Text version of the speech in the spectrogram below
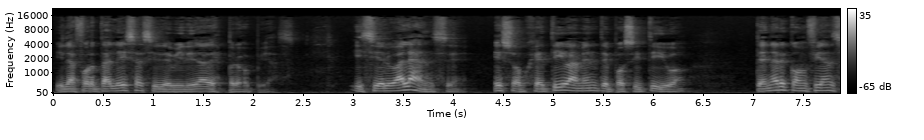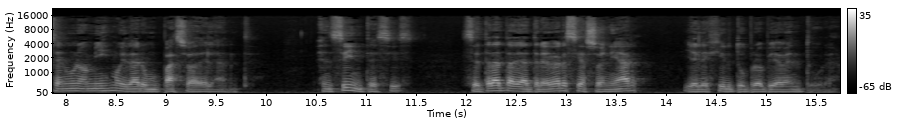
y las fortalezas y debilidades propias. Y si el balance es objetivamente positivo, tener confianza en uno mismo y dar un paso adelante. En síntesis, se trata de atreverse a soñar y elegir tu propia aventura.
